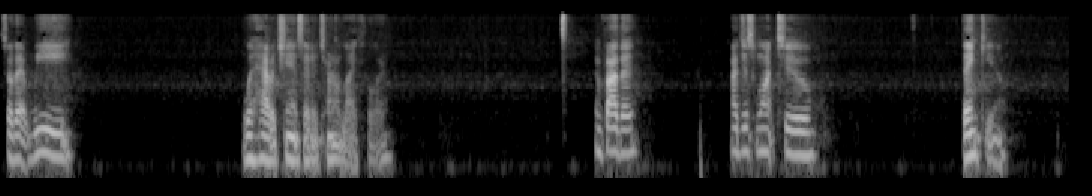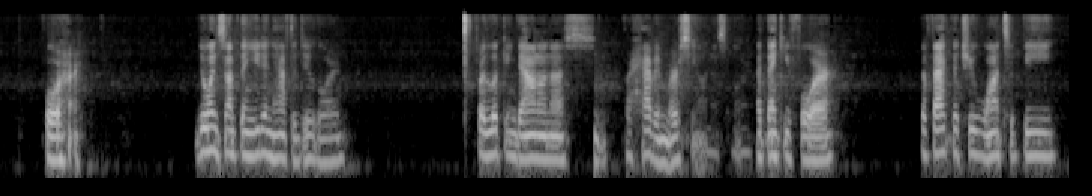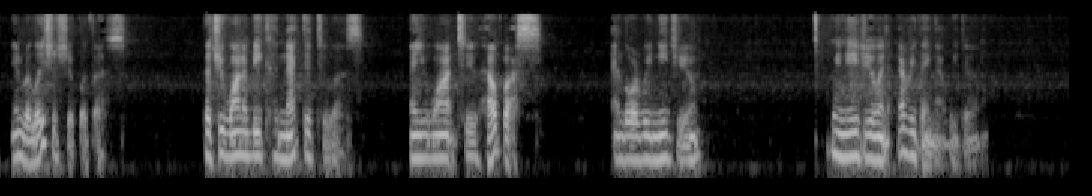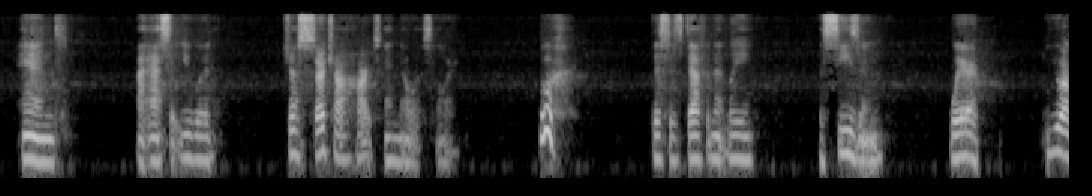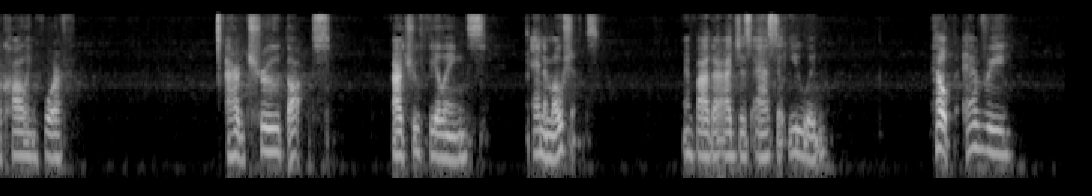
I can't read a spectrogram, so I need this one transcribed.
so that we would have a chance at eternal life, Lord. And Father, I just want to thank you for doing something you didn't have to do, Lord, for looking down on us, for having mercy on us, Lord. I thank you for the fact that you want to be in relationship with us, that you want to be connected to us, and you want to help us. And Lord, we need you. We need you in everything that we do. And I ask that you would just search our hearts and know us, Lord. Whew. This is definitely a season where you are calling forth our true thoughts, our true feelings and emotions. And Father, I just ask that you would help every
